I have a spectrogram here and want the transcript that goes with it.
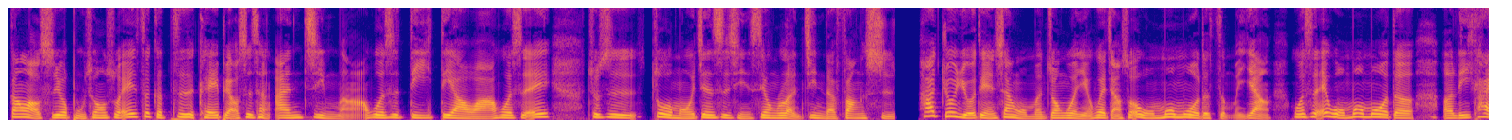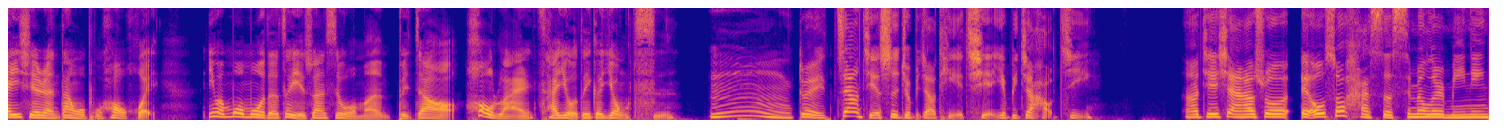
刚老师又补充说，诶，这个字可以表示成安静嘛，或者是低调啊，或者是诶，就是做某一件事情是用冷静的方式，它就有点像我们中文也会讲说，哦，我默默的怎么样，或是诶，我默默的呃离开一些人，但我不后悔。因为默默的，这也算是我们比较后来才有的一个用词。嗯，对，这样解释就比较贴切，也比较好记。然后接下来他说，It also has a similar meaning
